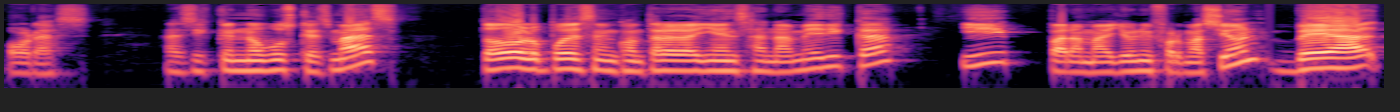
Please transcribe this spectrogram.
horas. Así que no busques más, todo lo puedes encontrar ahí en Sana Médica y para mayor información ve a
